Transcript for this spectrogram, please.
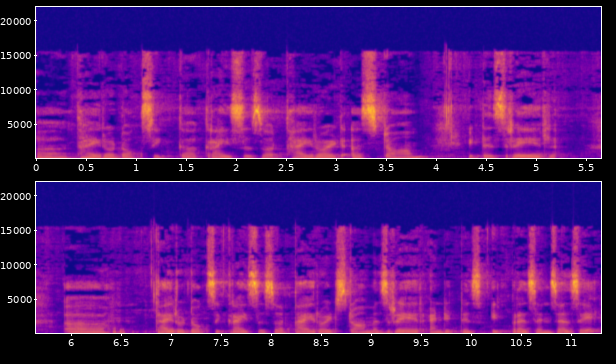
uh, thyrotoxic uh, crisis or thyroid uh, storm, it is rare. Uh, thyrotoxic crisis or thyroid storm is rare and it is it presents as a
